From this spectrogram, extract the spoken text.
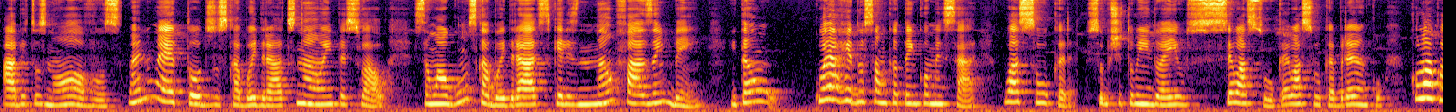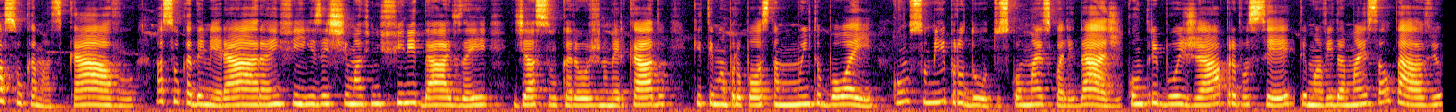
hábitos novos. Mas não é todos os carboidratos, não, hein, pessoal? São alguns carboidratos que eles não fazem bem. Então, qual é a redução que eu tenho que começar? O açúcar, substituindo aí o seu açúcar, o açúcar branco, coloca o açúcar mascavo, açúcar demerara, enfim, existe uma infinidade aí de açúcar hoje no mercado que tem uma proposta muito boa aí. Consumir produtos com mais qualidade contribui já para você ter uma vida mais saudável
